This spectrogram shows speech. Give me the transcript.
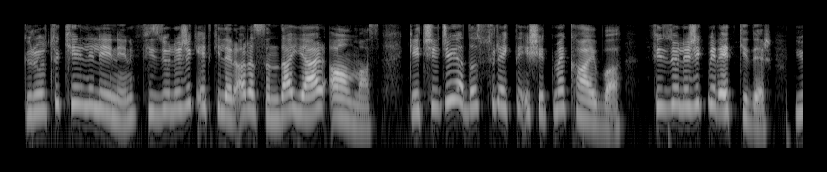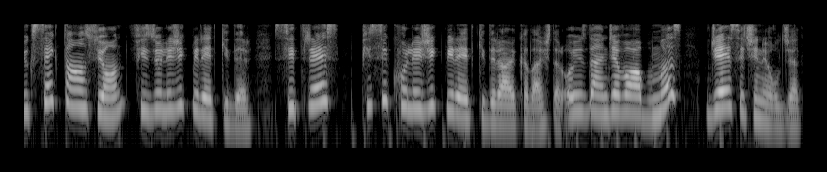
gürültü kirliliğinin fizyolojik etkileri arasında yer almaz? Geçici ya da sürekli işitme kaybı fizyolojik bir etkidir. Yüksek tansiyon fizyolojik bir etkidir. Stres psikolojik bir etkidir arkadaşlar. O yüzden cevabımız C seçeneği olacak.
